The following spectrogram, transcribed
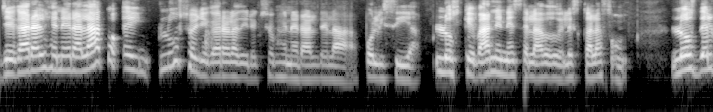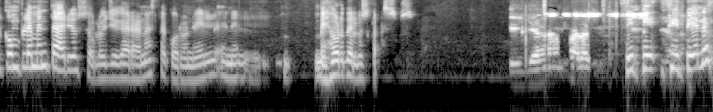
llegar al generalato e incluso llegar a la dirección general de la policía, los que van en ese lado del escalafón. Los del complementario solo llegarán hasta coronel en el mejor de los casos. si, tienes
